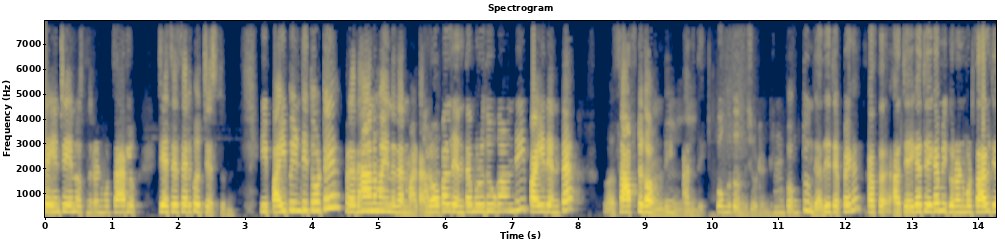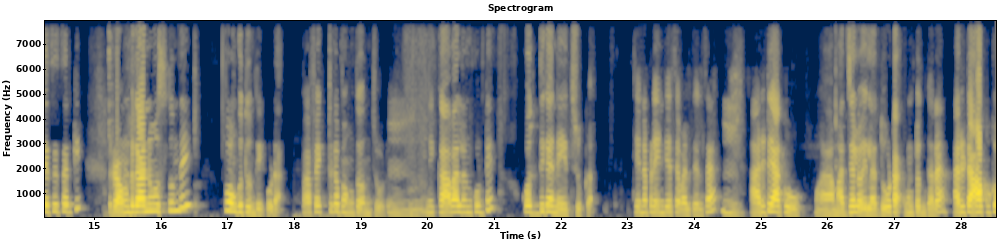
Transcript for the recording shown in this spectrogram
చేయన్ చేయను వస్తుంది. రెండు మూడు సార్లు చేసేసరికి వచ్చేస్తుంది. ఈ పై పిండితోటే ప్రధానమైనది అనమాట. లోపలిది ఎంత మృదువుగా ఉంది పైది ఎంత సాఫ్ట్గా ఉంది. అంతే. పొంగుతుంది చూడండి. పొంగుతుంది. అదే చెప్పాగా. కాస్త ఆ చేయగా చేయగా మీకు రెండు మూడు సార్లు చేసేసరికి రౌండ్ గాను వస్తుంది. పొంగుతుంది కూడా. పర్ఫెక్ట్గా పొంగుతోంది చూడు. నీకు కావాలనుకుంటే కొద్దిగా నేర్చుక. చిన్నప్పుడు ఏం చేసేవాళ్ళు తెలుసా. అరటి ఆకు మధ్యలో ఇలా దూట ఉంటుంది కదా అరటి ఆకుకు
